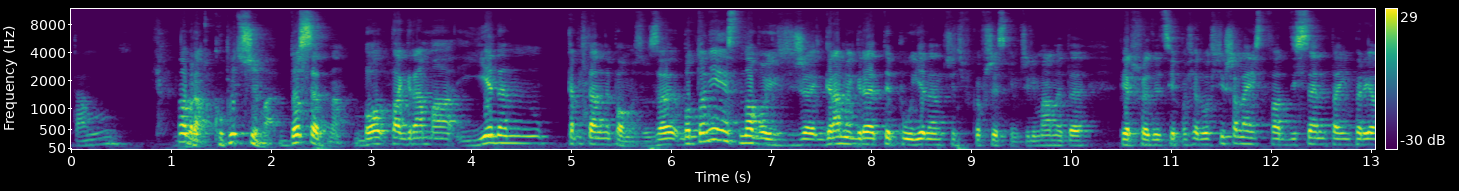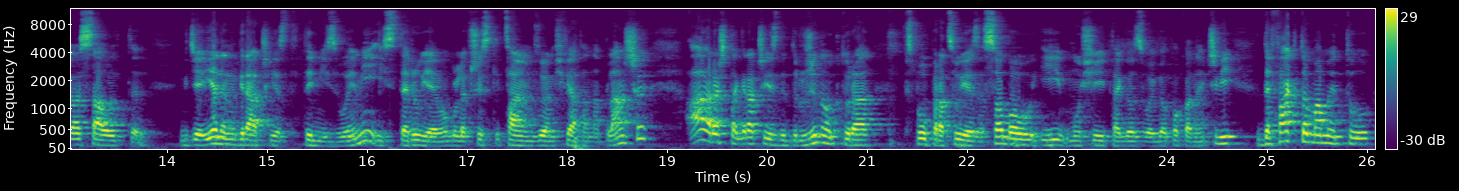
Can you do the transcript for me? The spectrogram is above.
tam Dobra. kupy trzyma. Do sedna, bo ta gra ma jeden kapitalny pomysł. Bo to nie jest nowość, że gramy grę typu jeden przeciwko wszystkim, czyli mamy tę pierwszą edycję Posiadłości Szaleństwa, Descenta, Imperial Assault, gdzie jeden gracz jest tymi złymi i steruje w ogóle wszystkie, całym złem świata na planszy, a reszta graczy jest drużyną, która współpracuje ze sobą i musi tego złego pokonać. Czyli de facto mamy tu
